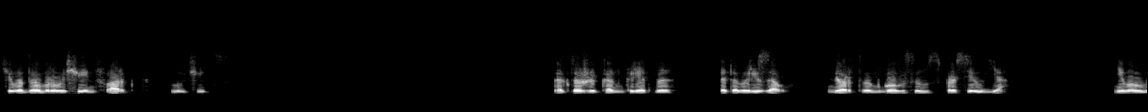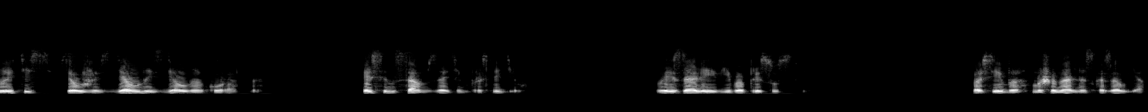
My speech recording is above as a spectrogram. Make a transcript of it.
Чего доброго еще инфаркт случится. А кто же конкретно это вырезал? мертвым голосом спросил я. Не волнуйтесь, все уже сделано и сделано аккуратно. Хессин сам за этим проследил. Вырезали в его присутствии. Спасибо, машинально сказал я.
